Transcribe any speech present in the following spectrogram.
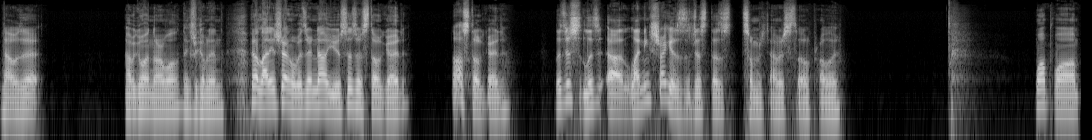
that was it. How's we going, normal? Thanks for coming in. No, lightning strike and wizard now uses are still good. Not still good. Let's just let's uh lightning strike is just does so much damage still probably. Womp womp.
